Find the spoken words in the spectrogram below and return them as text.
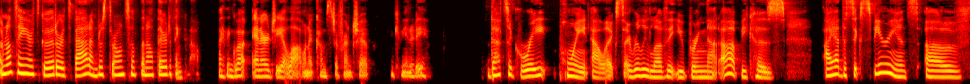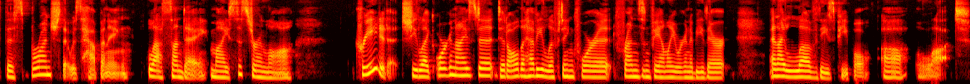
I'm not saying it's good or it's bad. I'm just throwing something out there to think about. I think about energy a lot when it comes to friendship and community. That's a great point, Alex. I really love that you bring that up because I had this experience of this brunch that was happening last Sunday. My sister in law created it. She like organized it, did all the heavy lifting for it. Friends and family were going to be there. And I love these people a lot.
